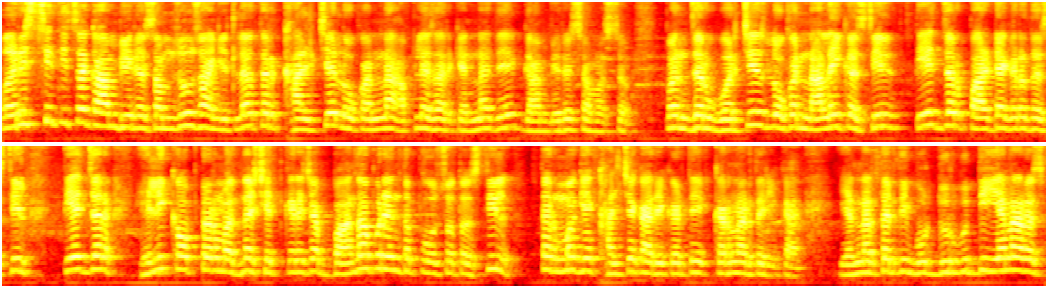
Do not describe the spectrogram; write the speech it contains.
परिस्थितीचं गांभीर्य समजून सांगितलं तर खालच्या लोकांना आपल्यासारख्यांना ते गांभीर्य समजतं. पण जर वरचेच लोक नालायक असतील तेच जर पार्ट्या करत असतील तेच जर हेलिकॉप्टरमधनं शेतकऱ्याच्या बांधापर्यंत पोहोचत असतील तर मग हे खालचे कार्यकर्ते करणार तरी काय? यांना तर ती बु- दुर्बुद्धी येणारच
